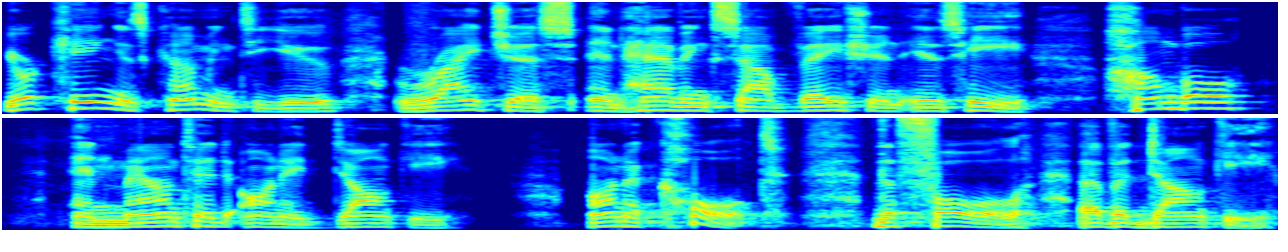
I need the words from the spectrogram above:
your king is coming to you. Righteous and having salvation is he, humble and mounted on a donkey on a colt, the foal of a donkey.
